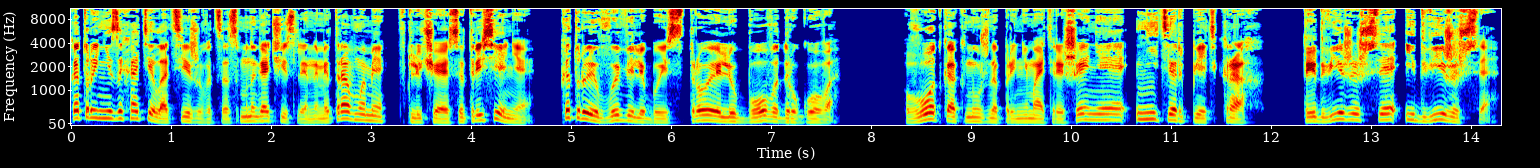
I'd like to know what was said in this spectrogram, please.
который не захотел отсиживаться с многочисленными травмами, включая сотрясения, которые вывели бы из строя любого другого. Вот как нужно принимать решение не терпеть крах. Ты движешься и движешься,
